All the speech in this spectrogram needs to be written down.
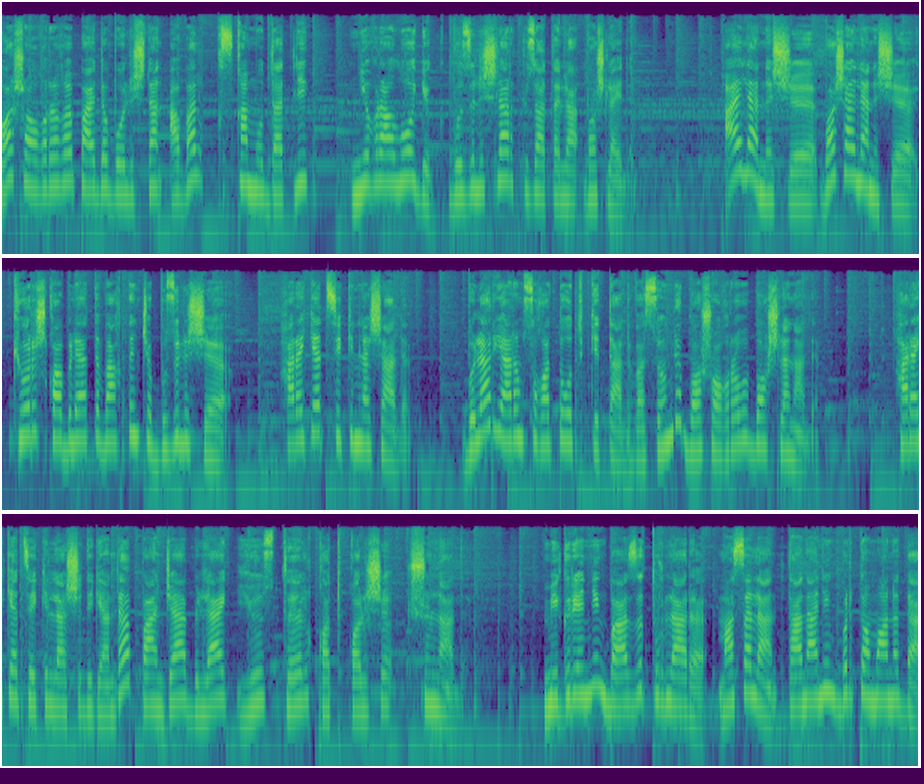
bosh og'rig'i paydo bo'lishidan avval qisqa muddatli nevrologik buzilishlar kuzatila boshlaydi. Aylanishi bosh aylanishi ko'rish qobiliyati vaqtincha buzilishi harakat sekinlashadi. Bular yarim soatda o'tib ketadi va so'ngra bosh og'rig'i boshlanadi. Harakat sekinlashishi deganda panja bilak yuz til qotib qolishi tushuniladi. Migrenning ba'zi turlari masalan tananing bir tomonida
